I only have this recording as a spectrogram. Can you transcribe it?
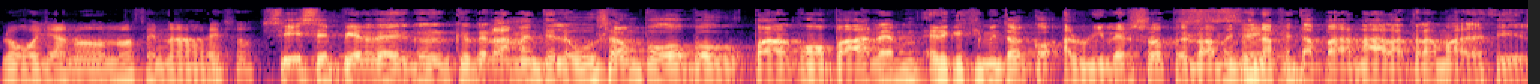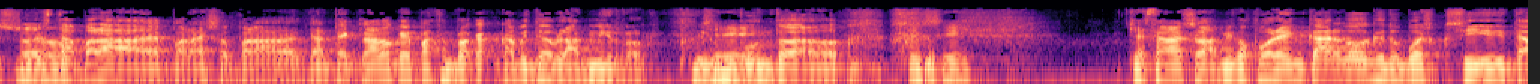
luego ya no no hace nada de eso Sí, se pierde. Creo, creo que realmente lo usa un poco, poco para, como para darle enriquecimiento al, co- al universo, pero realmente Sí. no afecta para nada a la trama. Es decir, solo No. está para, para eso, para darte claro que parece un ca- capítulo de Black Mirror, en Sí. un punto dado. sí sí Que están esos amigos por encargo, que tú puedes, si te,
